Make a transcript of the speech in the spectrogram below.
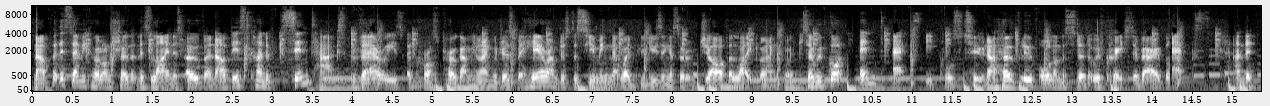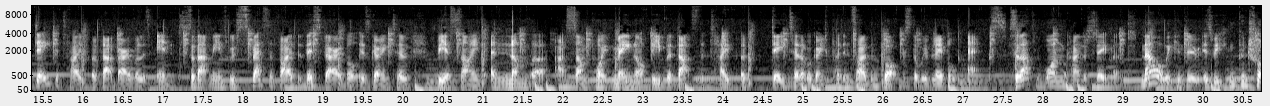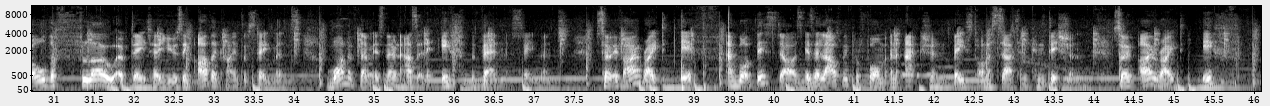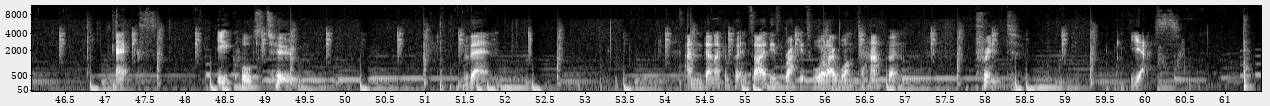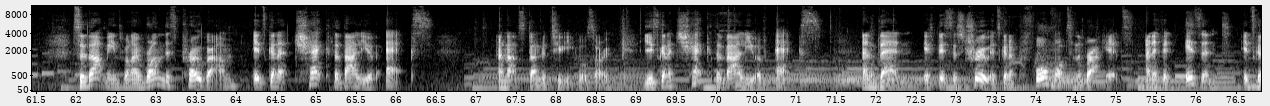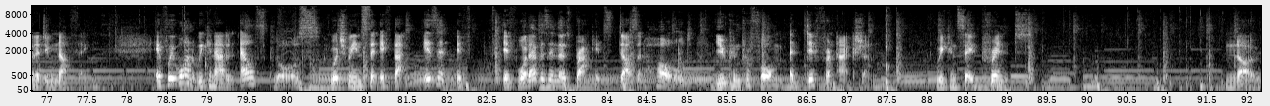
Now put this semicolon to show that this line is over. Now this kind of syntax varies across programming languages, but here I'm just assuming that we're using a sort of Java-like language. So we've got int x equals 2. Now hopefully we've all understood that we've created a variable x and the data type of that variable is int. So that means we've specified that this variable is going to be assigned a number at some point. May not be, but that's the type of data that we're going to put inside the box that we've labeled X. So that's one kind of statement. Now what we can do is we can control the flow of data using other kinds of statements. One of them is known as an if-then statement. So if I write if, and what this does is it allows me to perform an action based on a certain condition. So if I write if x equals 2, then, and then I can put inside these brackets what I want to happen, print yes. So that means when I run this program, it's gonna check the value of x, and that's done with two equals, sorry. It's gonna check the value of x, and then, if this is true, it's gonna perform what's in the brackets, and if it isn't, it's gonna do nothing. If we want, we can add an else clause, which means that if that isn't, if if whatever's in those brackets doesn't hold, you can perform a different action we can say print no.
